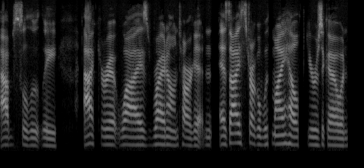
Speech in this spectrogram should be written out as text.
absolutely accurate, wise, right on target. And as I struggled with my health years ago and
